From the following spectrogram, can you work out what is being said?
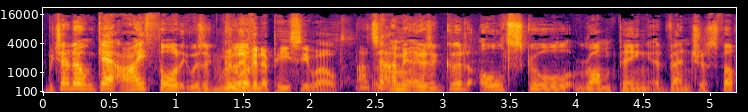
which I don't get. I thought it was a we good. live in a PC world. That's it. I mean, it was a good old school romping adventurous film.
